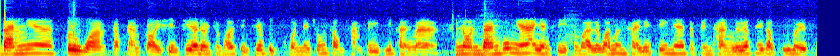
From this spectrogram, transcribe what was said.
แบงค์เนี่ยกลัวกับการปล่อยสินเชื่อโดยเฉพาะสินเชื่อบุคคลในช่วง2-3ปีที่ผ่านมา นอนแบงค์พวกเนี้ยอย่างสีสวัสดิ์หรือว่าเมืองไทยเลสซิ่งเนี่ยจะเป็นทางเลือกให้กับผู้บริโภ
